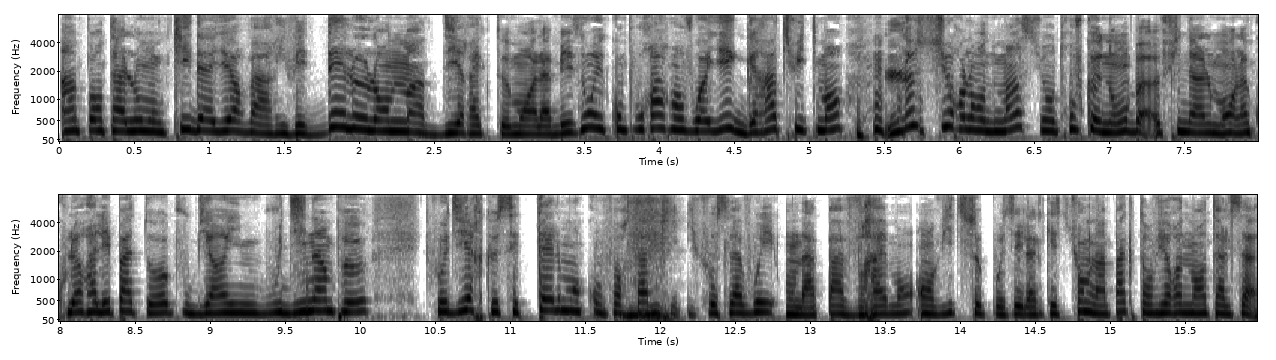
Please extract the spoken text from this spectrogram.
Un pantalon qui d'ailleurs va arriver dès le lendemain directement à la maison et qu'on pourra renvoyer gratuitement le surlendemain si on trouve que non, bah, finalement la couleur elle est pas top ou bien il me boudine un peu. Il faut dire que c'est tellement confortable qu'il faut se l'avouer, on n'a pas vraiment envie de se poser la question de l'impact environnemental. Ça,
